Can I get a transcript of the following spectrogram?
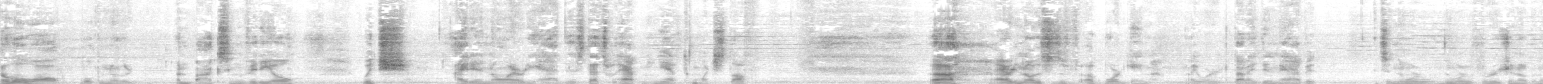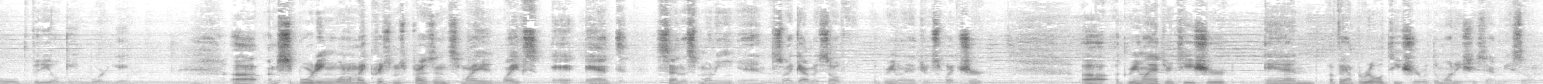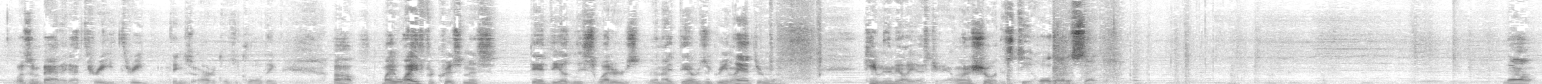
Hello all, welcome to another unboxing video, which I didn't know I already had this. That's what happens when you have too much stuff. Uh, I already know this is a, a board game. I thought I didn't have it. It's a newer, newer version of an old video game board game. Uh, I'm sporting one of my Christmas presents. My wife's aunt sent us money, and so I got myself a Green Lantern sweatshirt, uh, a Green Lantern t-shirt, and a Vampirella t-shirt with the money she sent me. So it wasn't bad. I got three three things, articles of clothing. Uh, my wife for Christmas, they had the ugly sweaters, and I, there was a Green Lantern one. Came in the mail yesterday. I want to show this to you. Hold on a second. Now,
